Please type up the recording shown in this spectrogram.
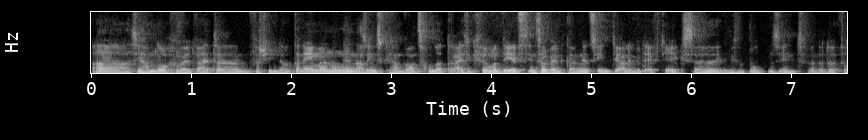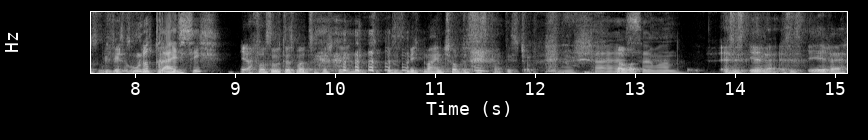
Äh, sie haben noch weltweit äh, verschiedene Unternehmungen, also insgesamt waren es 130 Firmen, die jetzt insolvent gegangen sind, die alle mit FTX äh, irgendwie verbunden sind. Wenn du da versuchst, Wie viel? 130? Ja, versuch das mal zu verstehen. das ist nicht mein Job, das ist Katis Job. Oh, Scheiße, Aber Mann. Es ist irre, es ist irre.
